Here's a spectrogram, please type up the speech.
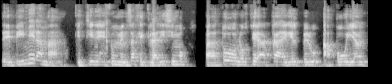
de primera mano, que tiene es un mensaje clarísimo para todos los que acá en el Perú apoyan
